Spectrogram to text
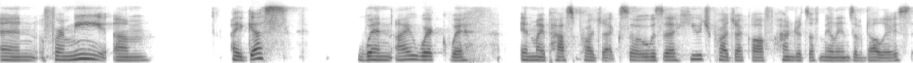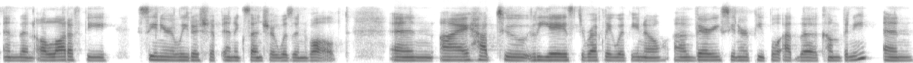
And for me, um, I guess when I work with in my past projects, so it was a huge project of hundreds of millions of dollars, and then a lot of the senior leadership in Accenture was involved, and I had to liaise directly with you know uh, very senior people at the company, and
